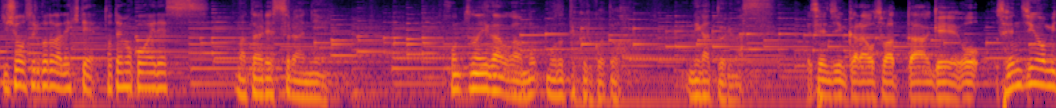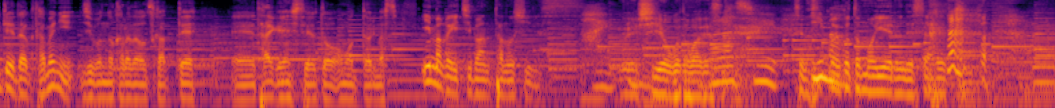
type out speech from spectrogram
受賞することができてとても光栄です。またレストランに本当の笑顔が戻ってくることを願っております先人から教わった芸を先人を見ていただくために自分の体を使って、えー、体現していると思っております。今が一番楽しいです、はい、嬉しいお言葉ですね。素晴らしい。こういうことも言えるんです。ありがとうございます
